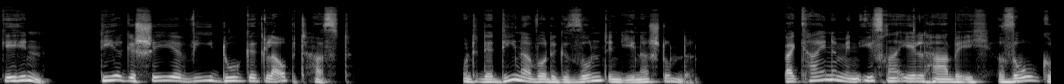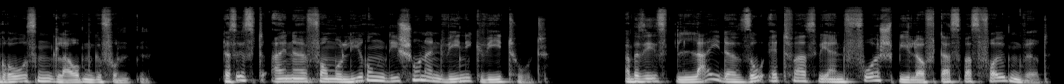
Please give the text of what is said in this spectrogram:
Geh hin, dir geschehe, wie du geglaubt hast. Und der Diener wurde gesund in jener Stunde. Bei keinem in Israel habe ich so großen Glauben gefunden. Das ist eine Formulierung, die schon ein wenig wehtut. Aber sie ist leider so etwas wie ein Vorspiel auf das, was folgen wird.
